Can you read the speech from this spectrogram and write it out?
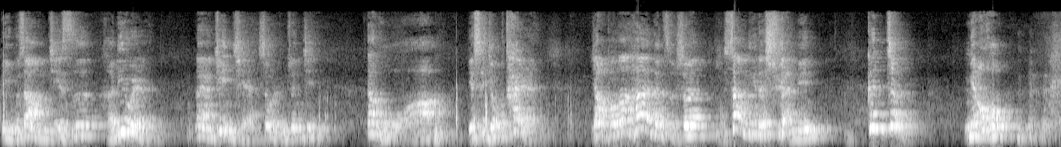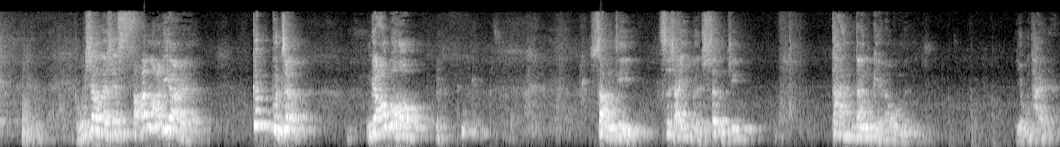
比不上祭司和利未人那样敬虔、受人尊敬，但我也是犹太人，亚伯拉罕的子孙，上帝的选民，根正苗红，不像那些撒玛利亚人，根不正苗不红。上帝赐下一本圣经，单单给了我们犹太人。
